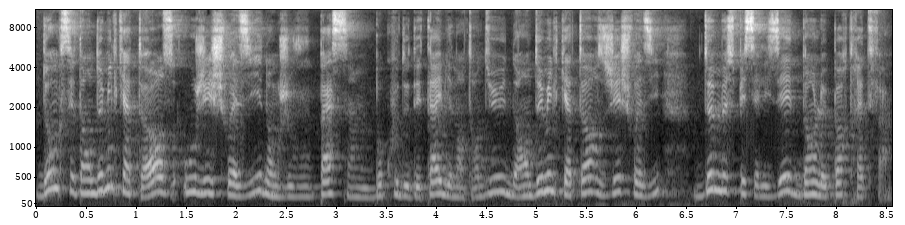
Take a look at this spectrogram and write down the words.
Donc c'est en 2014 où j'ai choisi, donc je vous passe beaucoup de détails bien entendu, en 2014 j'ai choisi de me spécialiser dans le portrait de femme.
